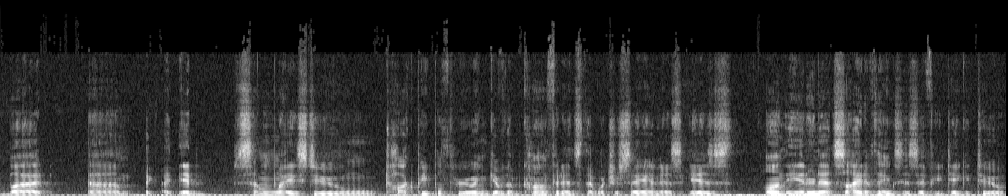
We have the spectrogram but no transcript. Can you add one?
but um, in some ways to talk people through and give them confidence that what you're saying is is on the internet side of things is if you take it to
